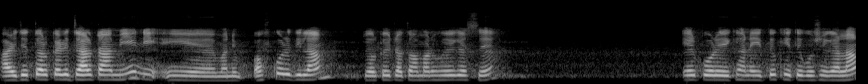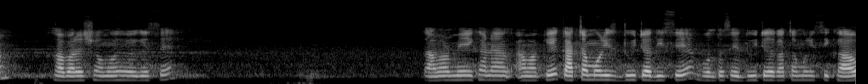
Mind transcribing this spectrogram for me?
আর যে তরকারির জালটা আমি মানে অফ করে দিলাম। তরকারিটা তো আমার হয়ে গেছে। এরপরে এখানেই তো খেতে বসে গেলাম। খাবারের সময় হয়ে গেছে। তো আমার মেয়ে এখানে আমাকে কাঁচামরিচ দুইটা দিছে। বলতেছে দুইটা কাঁচামরিচই খাও।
